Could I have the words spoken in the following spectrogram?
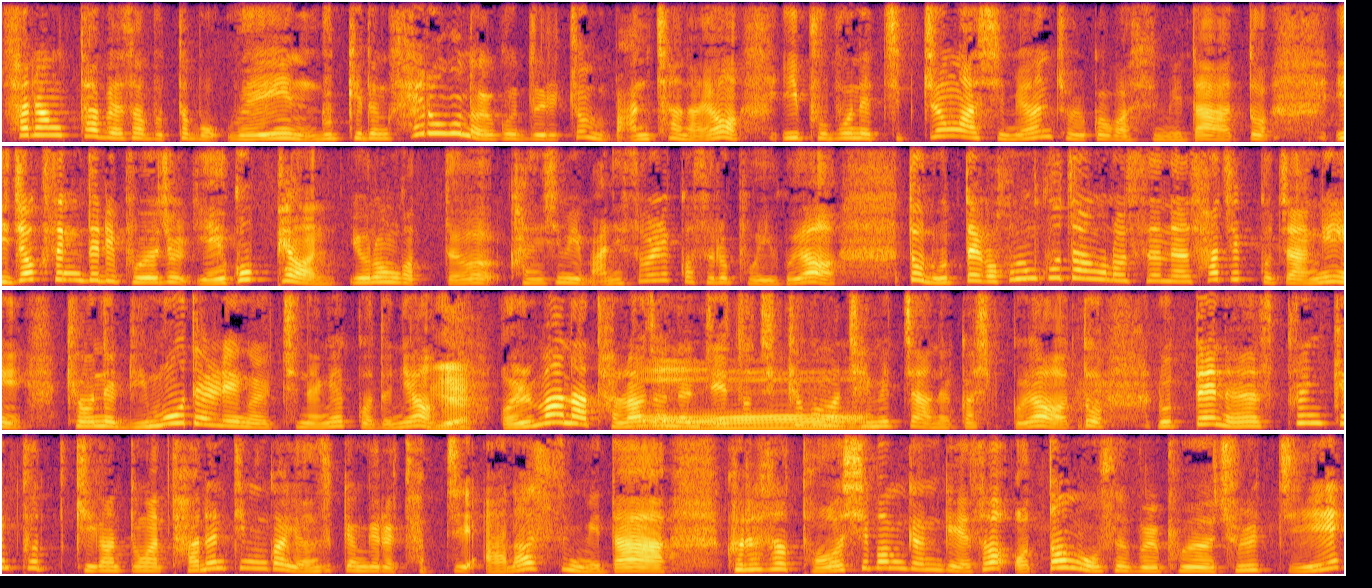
사령탑에서부터 뭐 외인, 루키 등 새로운 얼굴들이 좀 많잖아요. 이 부분에 집중하시면 좋을 것 같습니다. 또 이적생들이 보여줄 예고편 이런 것도 관심이 많이 쏠릴 것으로 보이고요. 또 롯데가 홈구장으로 쓰는 사직구장이 겨우내 리모델링을 진행했거든요. 예. 얼마나 달라졌는지 또 지켜보면 재밌지 않을까 싶고요. 또 롯데는 스프링 캠프 기간 동안 다른 팀과 연습 경기를 잡지 않았습니다. 그래서 더 시범 경기에서 어떤 모습을 보여줄지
